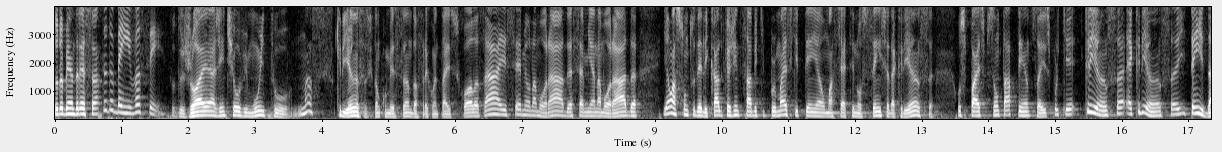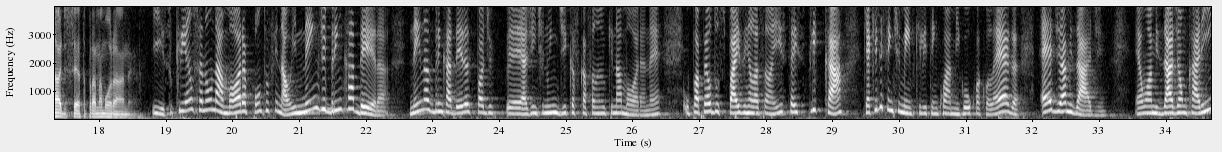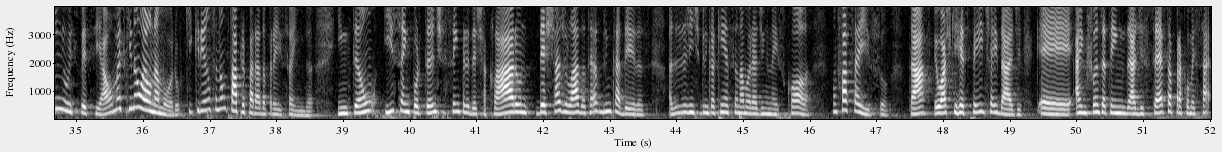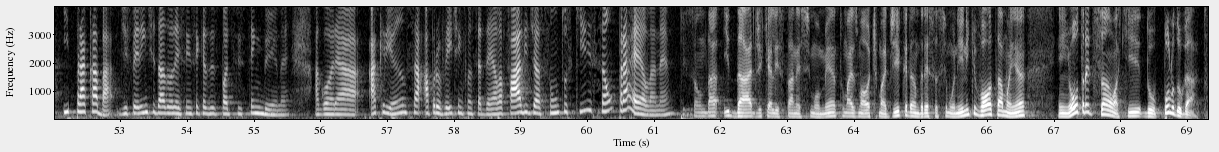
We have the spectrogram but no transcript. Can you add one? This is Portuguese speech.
Tudo bem, Andressa? Tudo bem, e você? Tudo jóia. A gente ouve muito nas crianças que estão começando a frequentar escolas: ah, esse é meu namorado, essa é a minha namorada. E é um assunto delicado porque a gente sabe que, por mais que tenha uma certa inocência da criança, os pais precisam estar atentos a isso, porque criança é criança e tem idade certa para namorar, né? Isso, criança não namora, ponto final. E nem de brincadeira. Nem nas brincadeiras pode. É, a gente não indica ficar falando que namora, né? O papel dos pais em relação a isso é explicar que aquele sentimento que ele tem com a amigo ou com a colega é de amizade. É uma amizade, é um carinho especial, mas que não é um namoro, que criança não está preparada para isso ainda. Então, isso é importante sempre deixar claro, deixar de lado até as brincadeiras. Às vezes a gente brinca quem é seu namoradinho na escola. Não faça isso tá? Eu acho que respeite a idade. É, a infância tem idade certa para começar e para acabar, diferente da adolescência que às vezes pode se estender, né? Agora, a criança aproveite a infância dela, fale de assuntos que são para ela, né? Que são da idade que ela está nesse momento. Mais uma ótima dica da Andressa Simonini que volta amanhã em outra edição aqui do Pulo do Gato.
